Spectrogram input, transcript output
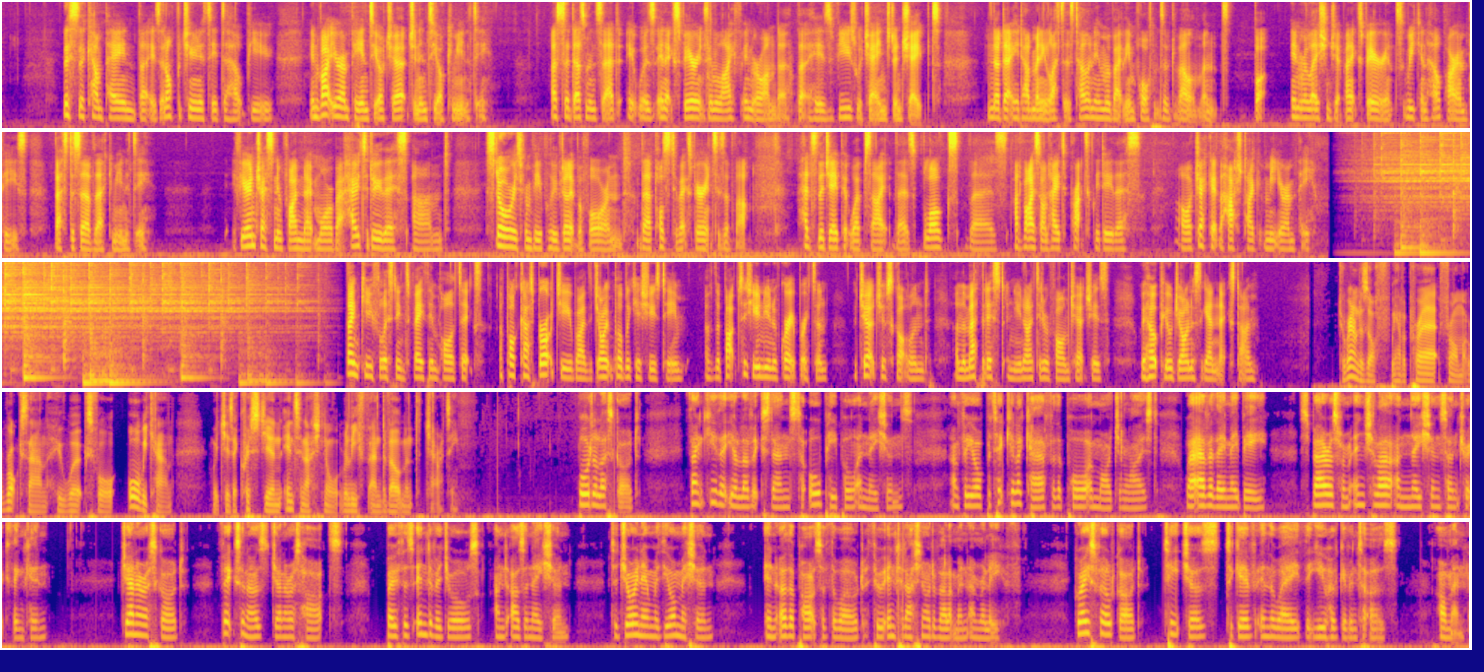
This is a campaign that is an opportunity to help you invite your MP into your church and into your community. As Sir Desmond said, it was in experiencing life in Rwanda that his views were changed and shaped. No doubt he'd had many letters telling him about the importance of development, but in relationship and experience, we can help our MPs best to serve their community. If you're interested in finding out more about how to do this and stories from people who've done it before and their positive experiences of that, head to the JPIT website. There's blogs, there's advice on how to practically do this, or check out the hashtag MeetYourMP. Thank you for listening to Faith in Politics, a podcast brought to you by the Joint Public Issues team of the Baptist Union of Great Britain, the Church of Scotland, and the Methodist and United Reformed Churches. We hope you'll join us again next time. To round us off, we have a prayer from Roxanne, who works for All We Can, which is a Christian international relief and development charity. Borderless God, thank you that your love extends to all people and nations, and for your particular care for the poor and marginalised, wherever they may be. Spare us from insular and nation centric thinking. Generous God, fix in us generous hearts, both as individuals and as a nation to join in with your mission in other parts of the world through international development and relief. Grace filled God, teach us to give in the way that you have given to us. Amen.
